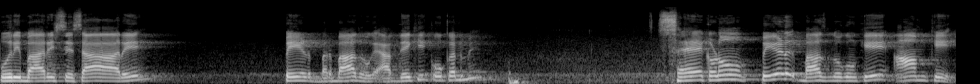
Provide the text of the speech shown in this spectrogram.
पूरी बारिश से सारे पेड़ बर्बाद हो गए। आप देखिए कोकन में सैकड़ों पेड़ बाज लोगों के, आम के।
